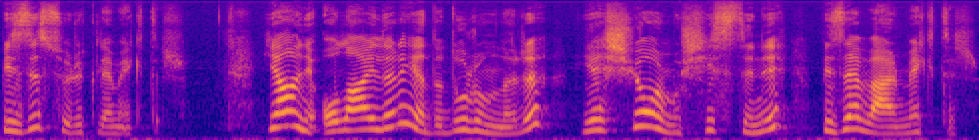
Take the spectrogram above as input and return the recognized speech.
bizi sürüklemektir. Yani olayları ya da durumları yaşıyormuş hissini bize vermektir.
